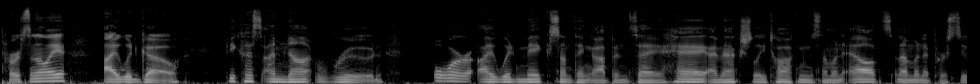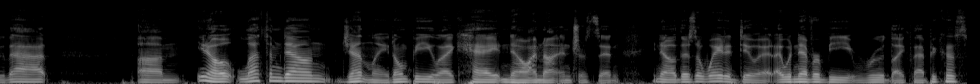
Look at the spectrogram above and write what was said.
personally, I would go because I'm not rude. Or I would make something up and say, hey, I'm actually talking to someone else and I'm going to pursue that um, you know, let them down gently. Don't be like, hey, no, I'm not interested. You know, there's a way to do it. I would never be rude like that because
